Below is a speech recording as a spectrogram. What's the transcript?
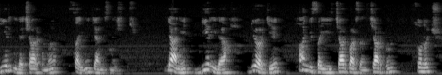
1 ile çarpımı sayının kendisine eşittir. Yani 1 ile diyor ki hangi sayıyı çarparsanız çarpın sonuç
